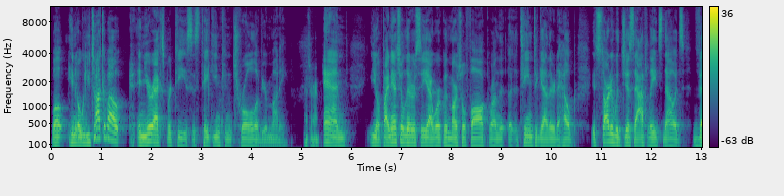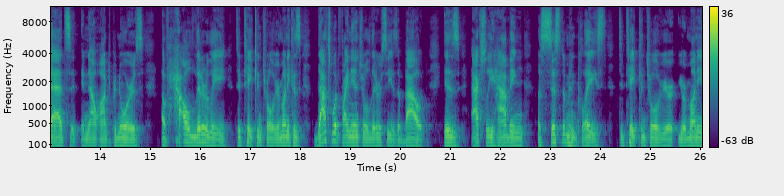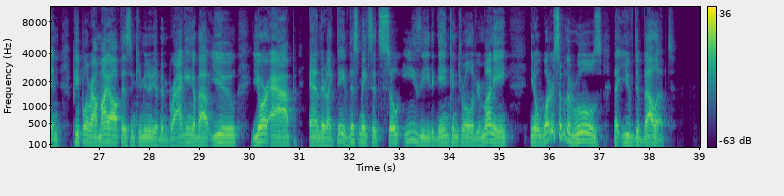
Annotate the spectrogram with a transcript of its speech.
Well, you know, you talk about, and your expertise is taking control of your money. That's right. And, you know, financial literacy, I work with Marshall Faulk, run the, a team together to help. It started with just athletes, now it's vets and now entrepreneurs of how literally to take control of your money because that's what financial literacy is about is actually having a system in place to take control of your your money. And people around my office and community have been bragging about you your app and they're like dave this makes it so easy to gain control of your money. You know what are some of the rules that you've developed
